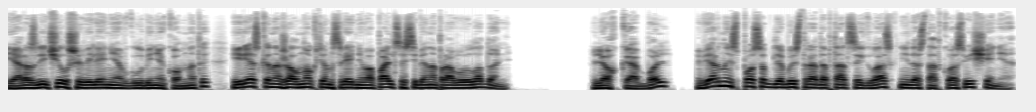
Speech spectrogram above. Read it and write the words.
Я различил шевеление в глубине комнаты и резко нажал ногтем среднего пальца себе на правую ладонь. Легкая боль – верный способ для быстрой адаптации глаз к недостатку освещения.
